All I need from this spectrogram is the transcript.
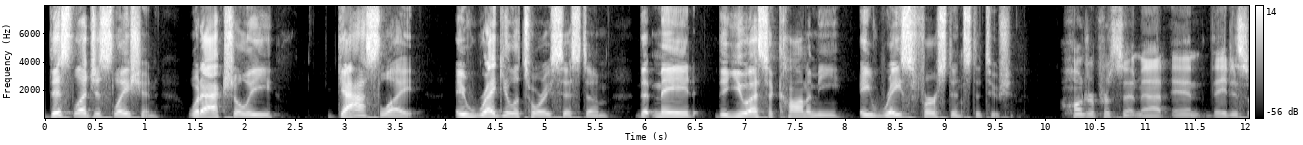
this legislation would actually gaslight a regulatory system that made the U.S. economy a race first institution. 100% Matt, and they just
